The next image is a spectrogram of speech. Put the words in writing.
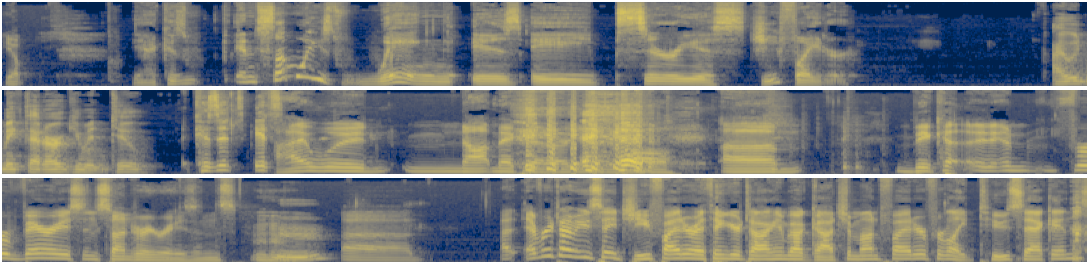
Yep. Yeah, because in some ways, Wing is a serious G fighter. I would make that argument too. Because it's it's I would not make that argument at all. Um, because and for various and sundry reasons. hmm Uh, every time you say G Fighter, I think you're talking about Gatchaman Fighter for like two seconds.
